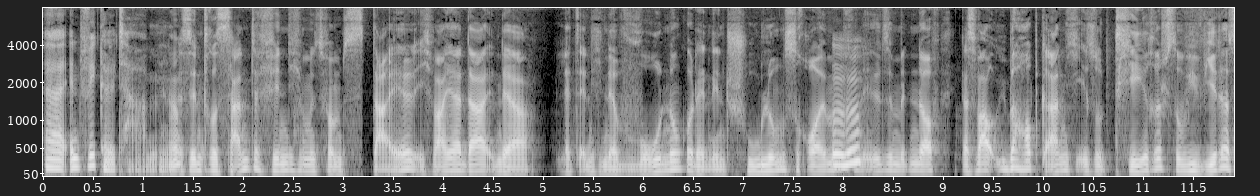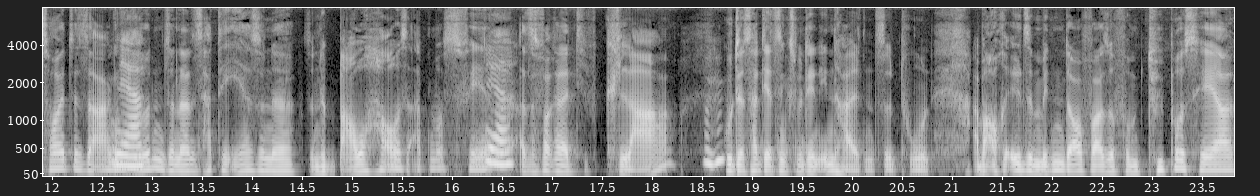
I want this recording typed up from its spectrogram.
äh, entwickelt haben. Ne? Das Interessante finde ich übrigens vom Style, ich war ja da in der letztendlich in der Wohnung oder in den Schulungsräumen mhm. von Ilse Mittendorf. Das war überhaupt gar nicht esoterisch, so wie wir das heute sagen ja. würden, sondern es hatte eher so eine, so eine Bauhausatmosphäre. Ja. Also es war relativ klar. Mhm. Gut, das hat jetzt nichts mit den Inhalten zu tun. Aber auch Ilse Middendorf war so vom Typus her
